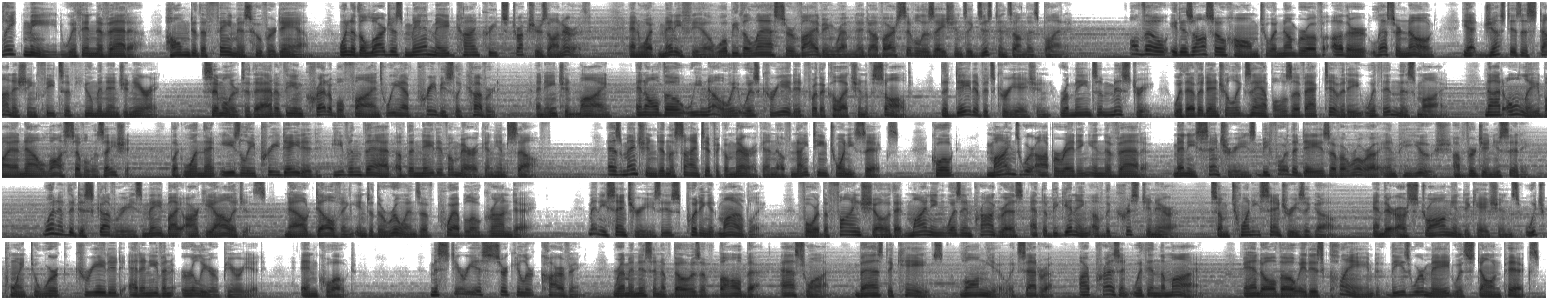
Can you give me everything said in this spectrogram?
Lake Mead within Nevada, home to the famous Hoover Dam, one of the largest man-made concrete structures on Earth, and what many feel will be the last surviving remnant of our civilization's existence on this planet. Although it is also home to a number of other, lesser-known, yet just as astonishing feats of human engineering. Similar to that of the incredible finds we have previously covered, an ancient mine, and although we know it was created for the collection of salt, the date of its creation remains a mystery with evidential examples of activity within this mine, not only by a now lost civilization, but one that easily predated even that of the Native American himself. As mentioned in the Scientific American of 1926, quote, mines were operating in Nevada many centuries before the days of Aurora and Pioche of Virginia City. One of the discoveries made by archaeologists now delving into the ruins of Pueblo Grande. Many centuries is putting it mildly, for the finds show that mining was in progress at the beginning of the Christian era, some 20 centuries ago, and there are strong indications which point to work created at an even earlier period. End quote. Mysterious circular carving, reminiscent of those of Baalbek, Aswan, Bazda Caves, Longyou, etc., are present within the mine, and although it is claimed these were made with stone picks,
